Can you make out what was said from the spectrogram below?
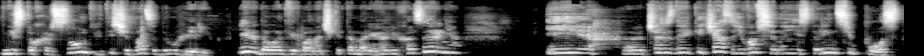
місто Херсон 2022 рік. Я віддала дві баночки Тамарі Горіха Зерня. І е, через деякий час з'явився на її сторінці пост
